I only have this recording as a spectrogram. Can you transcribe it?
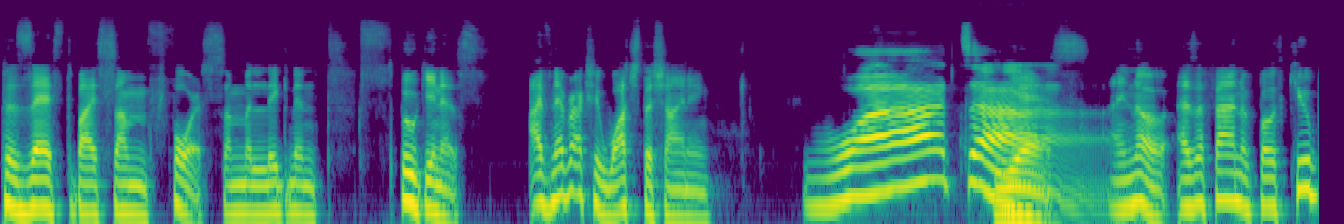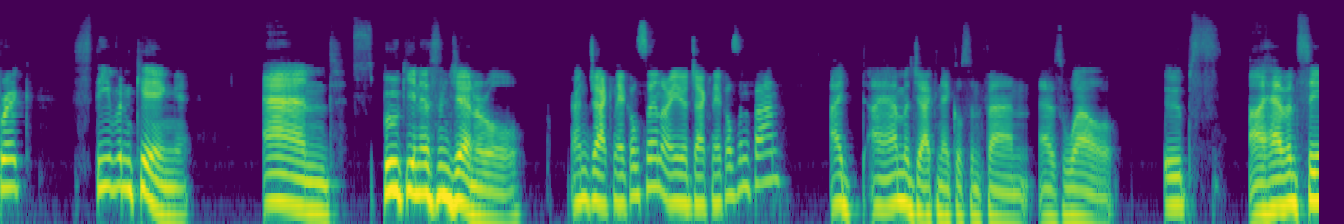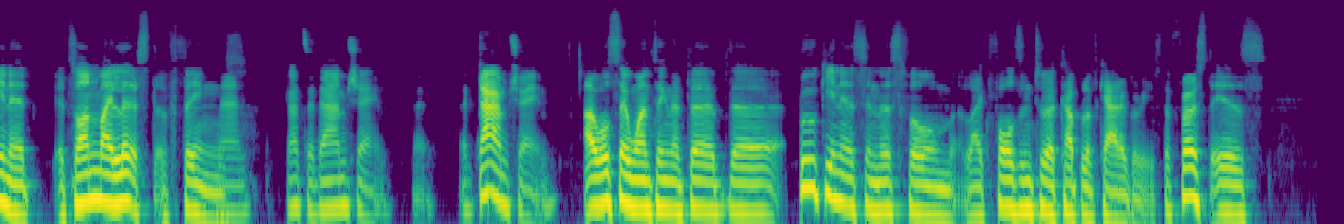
possessed by some force, some malignant spookiness. I've never actually watched The Shining. What? Yes, I know. As a fan of both Kubrick, Stephen King, and spookiness in general, And Jack Nicholson? Are you a Jack Nicholson fan? I I am a Jack Nicholson fan as well. Oops, I haven't seen it. It's on my list of things. Man, that's a damn shame. A- A damn shame. I will say one thing that the the spookiness in this film like falls into a couple of categories. The first is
